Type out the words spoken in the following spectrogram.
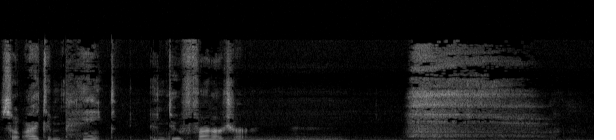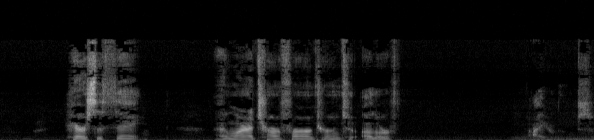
So I can paint and do furniture. Here's the thing. I want to turn furniture into other items.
